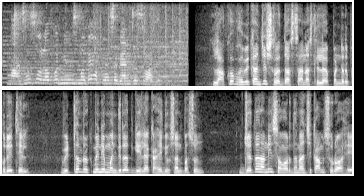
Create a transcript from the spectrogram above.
सोलापूर न्यूजमध्ये आपल्या सगळ्यांचं स्वागत. लाखो भाविकांचे श्रद्धास्थान असलेल्या पंढरपूर येथील विठ्ठल रुक्मिणी मंदिरात गेल्या काही दिवसांपासून जतन आणि संवर्धनाचे काम सुरू आहे.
